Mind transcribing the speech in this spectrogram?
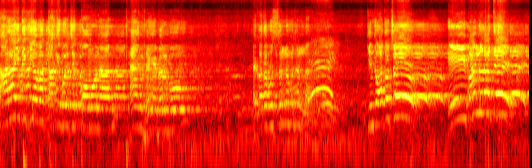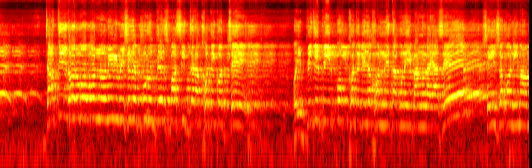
তারাই দেখি আবার তাকে বলছে কমনাল ঠ্যাং ভেঙে ফেলব। এ কথা বুঝছেন না বুঝেন না? কিন্তু অথচ এই বাংলাতে জাতি, ধর্ম, বর্ণ নির্বিশেষে পুরো দেশবাসীর যারা ক্ষতি করছে, ওই বিজেপির পক্ষ থেকে যখন নেতা কোন এই বাংলায় আসে, সেই সকল ইমাম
